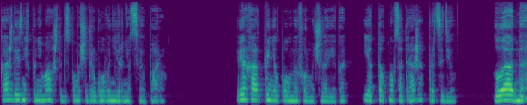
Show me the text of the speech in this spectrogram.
Каждый из них понимал, что без помощи другого не вернет свою пару. Верхард принял полную форму человека и, оттолкнув от ража, процедил. «Ладно,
